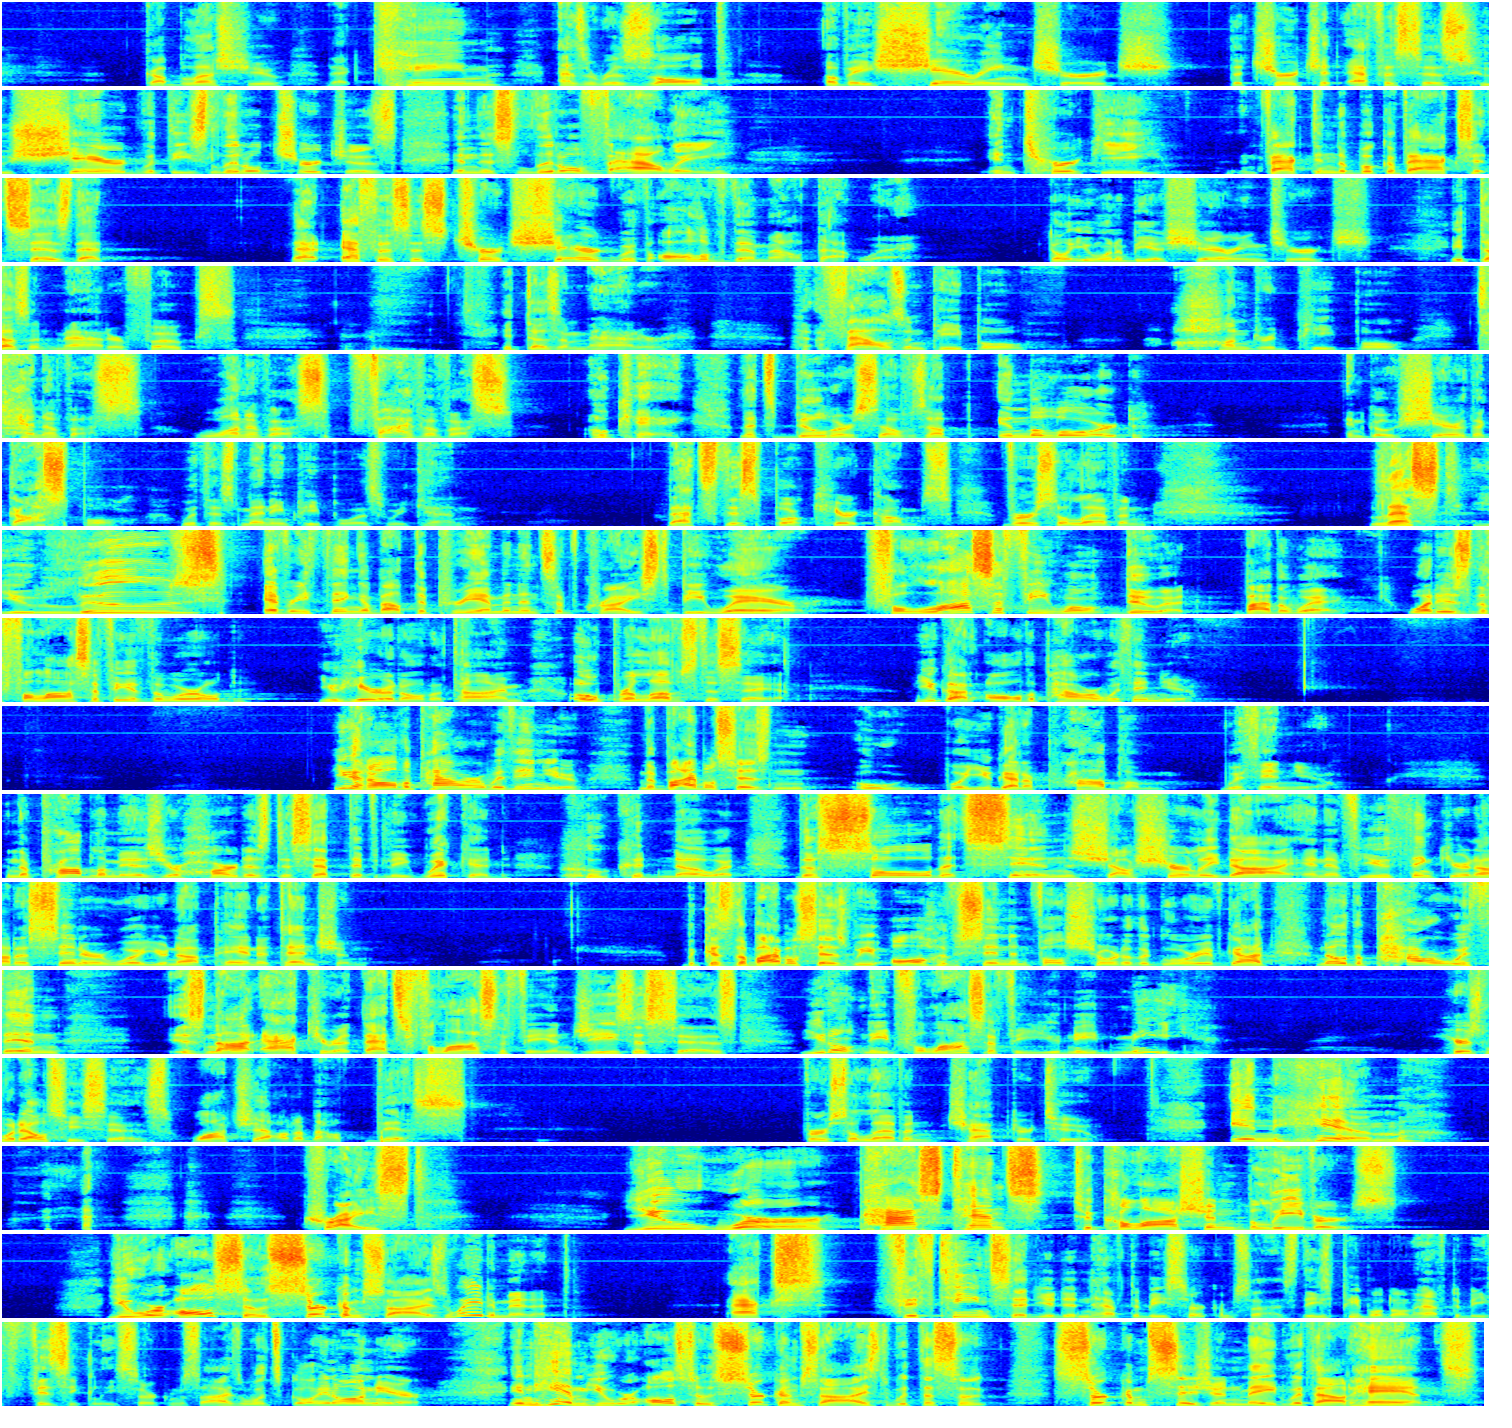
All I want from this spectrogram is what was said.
God bless you, that came as a result of a sharing church, the church at Ephesus, who shared with these little churches in this little valley in Turkey. In fact, in the book of Acts, it says that that Ephesus church shared with all of them out that way. Don't you want to be a sharing church? It doesn't matter, folks. It doesn't matter. A thousand people, a hundred people, ten of us, one of us, five of us. Okay, let's build ourselves up in the Lord and go share the gospel with as many people as we can. That's this book. Here it comes. Verse 11 Lest you lose everything about the preeminence of Christ, beware. Philosophy won't do it. By the way, what is the philosophy of the world? You hear it all the time. Oprah loves to say it. You got all the power within you. You got all the power within you. And the Bible says, oh, boy, you got a problem within you. And the problem is, your heart is deceptively wicked. Who could know it? The soul that sins shall surely die. And if you think you're not a sinner, well, you're not paying attention. Because the Bible says we all have sinned and fall short of the glory of God. No, the power within is not accurate. That's philosophy. And Jesus says, You don't need philosophy, you need me. Here's what else he says watch out about this. Verse 11, chapter 2. In him, Christ, you were, past tense to Colossian believers. You were also circumcised. Wait a minute. Acts 15 said you didn't have to be circumcised. These people don't have to be physically circumcised. What's going on here? In him, you were also circumcised with the circumcision made without hands.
